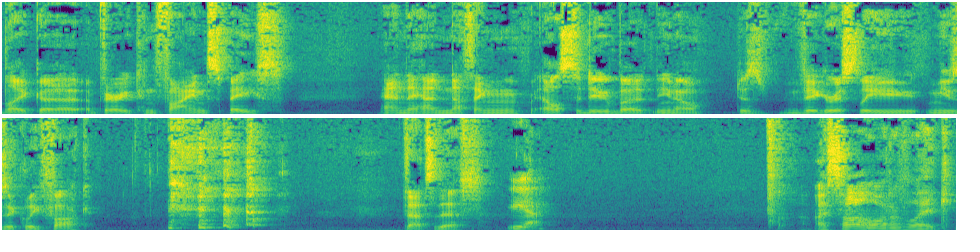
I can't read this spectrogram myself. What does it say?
like a, a very confined space and they had nothing else to do but you know just vigorously musically fuck. That's this. Yeah. I saw a lot of like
